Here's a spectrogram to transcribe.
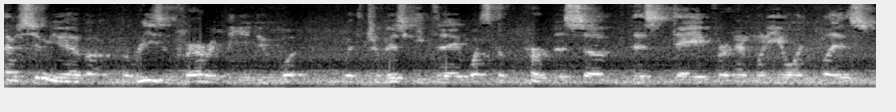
I assume you have a, a, reason for everything you do. What with Trubisky today? What's the purpose of this day for him when he only plays?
